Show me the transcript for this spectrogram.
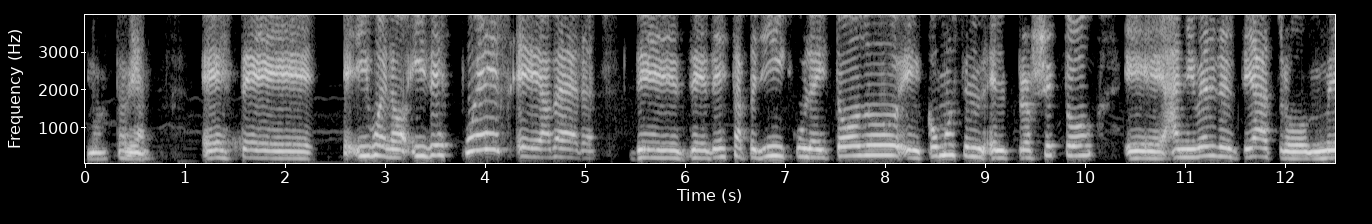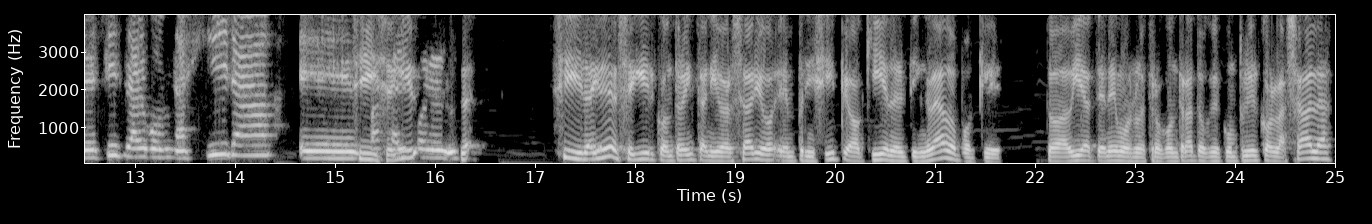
No, está bien. Este, y bueno, y después, eh, a ver, de, de, esta película y todo, eh, ¿cómo es el, proyecto eh, a nivel del teatro? ¿Me decís de algo de una gira? sí, la, sí, la idea es seguir con 30 aniversario, en principio aquí en el Tinglado, porque todavía tenemos nuestro contrato que cumplir con la sala,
